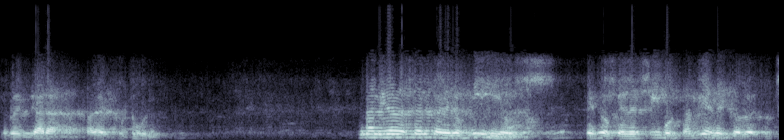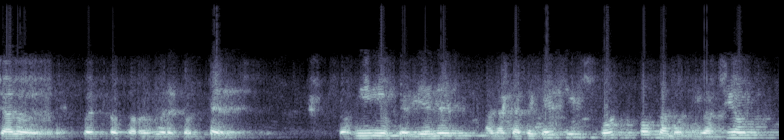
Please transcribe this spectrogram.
uno encara para el futuro. Una mirada acerca de los niños, que es lo que decimos también, esto lo he escuchado en encuentros o reuniones con ustedes los niños que vienen a la catequesis con poca motivación,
